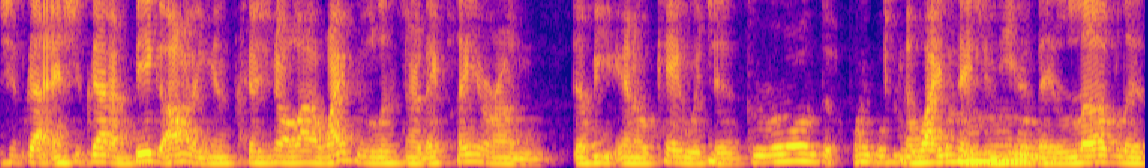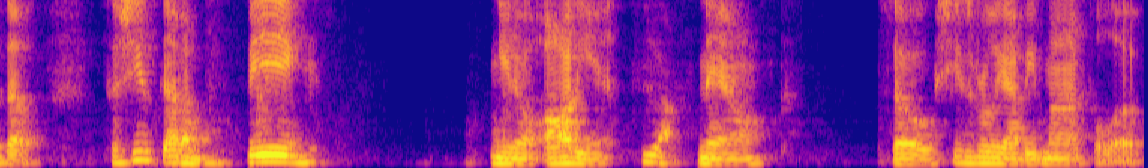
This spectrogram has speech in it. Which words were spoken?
She's got and she's got a big audience because you know a lot of white people listen to her. They play her on WNOK, which is Girl, the white, the white station here. They love Lizzo, so she's got a big, you know, audience Yeah. now. So she's really got to be mindful of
